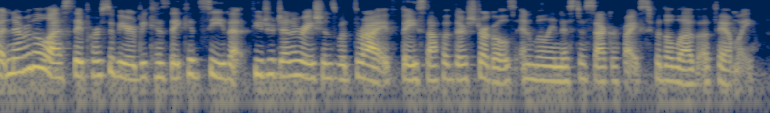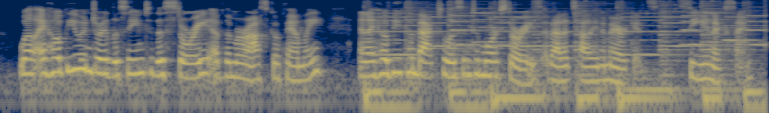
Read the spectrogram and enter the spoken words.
But nevertheless, they persevered because they could see that future generations would thrive based off of their struggles and willingness to sacrifice for the love of family. Well, I hope you enjoyed listening to the story of the Marasco family, and I hope you come back to listen to more stories about Italian Americans. See you next time.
